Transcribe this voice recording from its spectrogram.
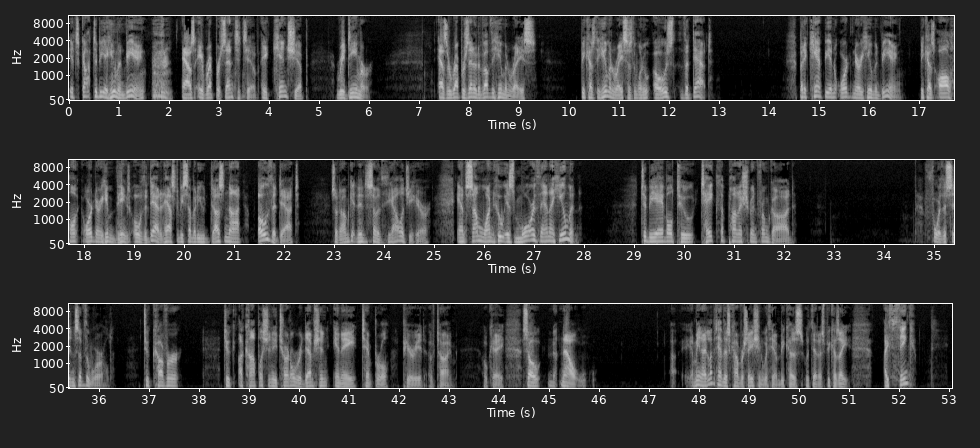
It's got to be a human being as a representative, a kinship redeemer, as a representative of the human race, because the human race is the one who owes the debt. But it can't be an ordinary human being because all ordinary human beings owe the debt. It has to be somebody who does not owe the debt. So now I'm getting into some of the theology here. And someone who is more than a human to be able to take the punishment from God for the sins of the world, to cover, to accomplish an eternal redemption in a temporal period of time. Okay? So now, I mean, I'd love to have this conversation with him because with Dennis because I, I think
